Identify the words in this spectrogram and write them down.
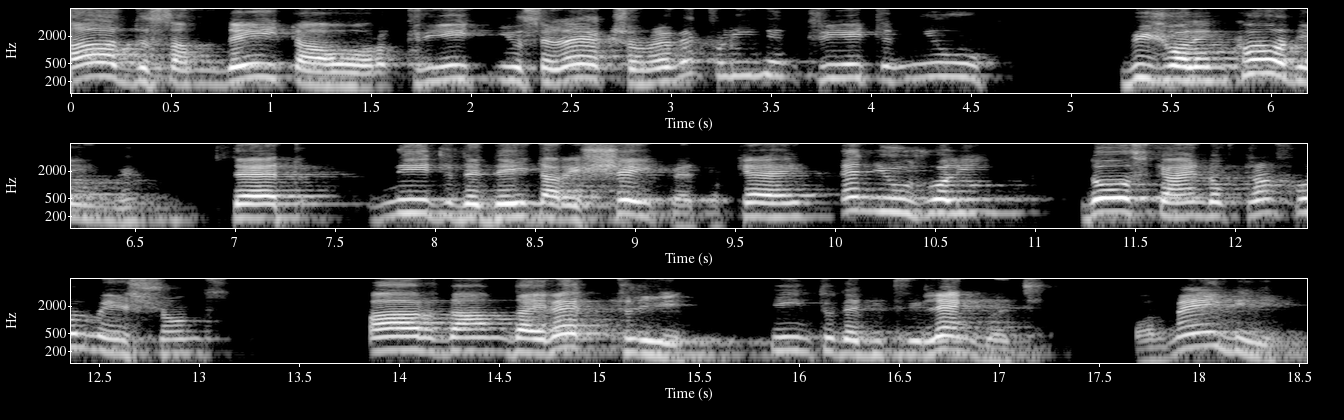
add some data or create new selection, or eventually even create a new visual encoding that need the data reshaped, okay? And usually those kind of transformations are done directly into the D3 language. Or maybe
